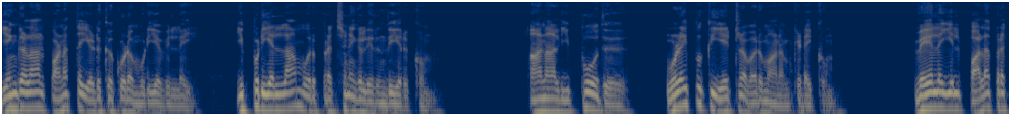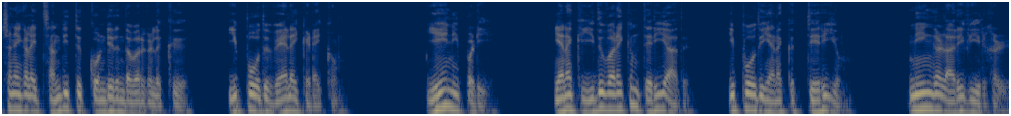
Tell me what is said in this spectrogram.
எங்களால் பணத்தை எடுக்கக்கூட முடியவில்லை. இப்படியெல்லாம் ஒரு பிரச்சனைகள் இருந்து இருக்கும். ஆனால் இப்போது உழைப்புக்கு ஏற்ற வருமானம் கிடைக்கும். வேலையில் பல பிரச்சனைகளை சந்தித்துக் கொண்டிருந்தவர்களுக்கு இப்போது வேலை கிடைக்கும். ஏன் இப்படி? எனக்கு இதுவரைக்கும் தெரியாது. இப்போது எனக்கு தெரியும். நீங்கள் அறிவீர்கள்.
